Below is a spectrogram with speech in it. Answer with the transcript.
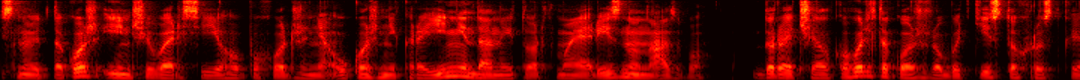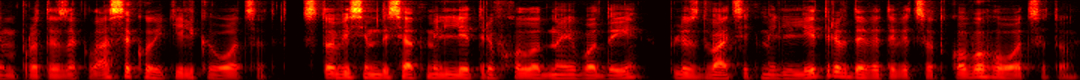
Існують також інші версії його походження. У кожній країні даний торт має різну назву. До речі, алкоголь також робить тісто хрустким, проте за класикою тільки оцет. 180 мл холодної води плюс 20 мл 9% оцету.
